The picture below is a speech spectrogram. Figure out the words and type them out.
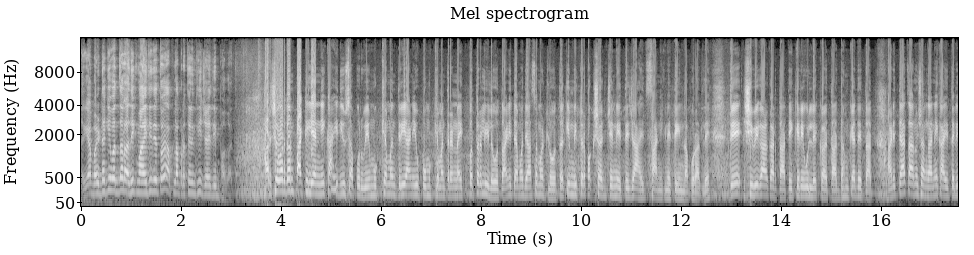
तर या बैठकीबद्दल अधिक माहिती देतोय आपला प्रतिनिधी जयदीप भगत. हर्षवर्धन पाटील यांनी काही दिवसापूर्वी मुख्यमंत्री आणि उपमुख्यमंत्र्यांना एक पत्र लिहिलं होतं आणि त्यामध्ये असं म्हटलं होतं की मित्र पक्षांचे नेते जे आहेत स्थानिक नेते इंदापुरातले ते शिवीगाळ करतात एकेरी उल्लेख करतात धमक्या देतात आणि त्याच अनुषंगाने काहीतरी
